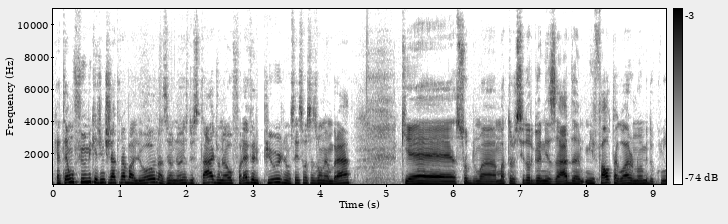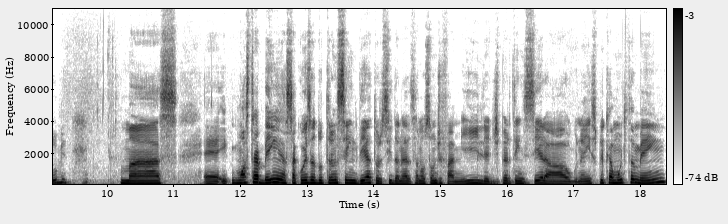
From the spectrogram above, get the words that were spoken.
Que é até um filme que a gente já trabalhou nas reuniões do estádio, né? O Forever Pure, não sei se vocês vão lembrar. Que é sobre uma, uma torcida organizada. Me falta agora o nome do clube. Mas é, mostra bem essa coisa do transcender a torcida, né? Dessa noção de família, de pertencer a algo, né? E explica muito também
